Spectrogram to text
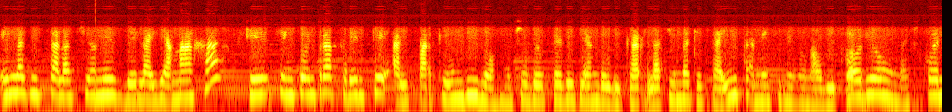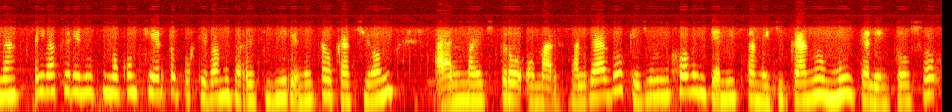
en las instalaciones de la Yamaha, que se encuentra frente al Parque Hundido. Muchos de ustedes ya han de ubicar la tienda que está ahí, también tienen un auditorio, una escuela. Ahí va a ser el último concierto porque vamos a recibir en esta ocasión al maestro Omar Salgado, que es un joven pianista mexicano muy talentoso,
